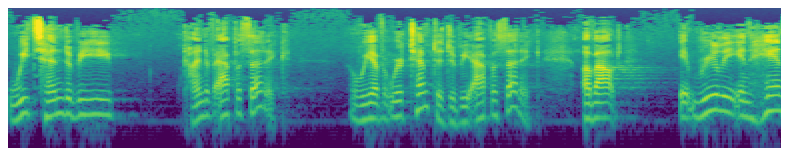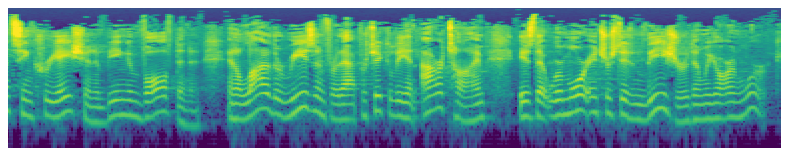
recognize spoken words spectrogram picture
we tend to be kind of apathetic. We have, we're tempted to be apathetic about it really enhancing creation and being involved in it. And a lot of the reason for that, particularly in our time, is that we're more interested in leisure than we are in work.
